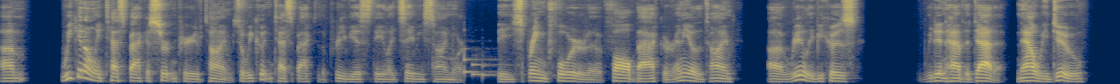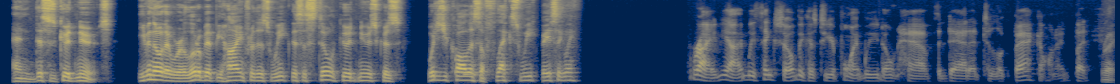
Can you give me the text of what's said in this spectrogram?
Um, we can only test back a certain period of time. So we couldn't test back to the previous daylight savings time or the spring forward or the fall back or any other time, uh, really, because we didn't have the data. Now we do, and this is good news. Even though that we're a little bit behind for this week, this is still good news because what did you call this? A flex week, basically? Right. Yeah, we think so because to your point, we don't have the data to look back on it. But right,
